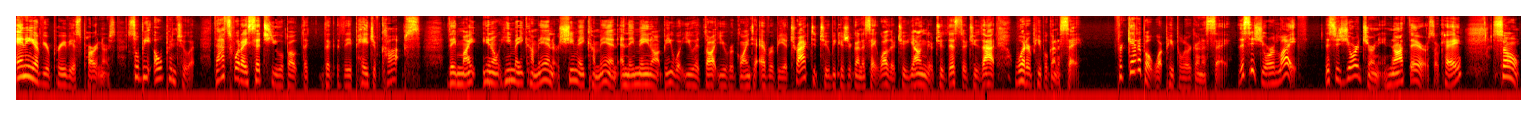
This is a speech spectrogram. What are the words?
any of your previous partners. So be open to it. That's what I said to you about the, the, the, page of cups. They might, you know, he may come in or she may come in and they may not be what you had thought you were going to ever be attracted to because you're going to say, well, they're too young, they're too this, they're too that. What are people going to say? Forget about what people are going to say. This is your life. This is your journey, not theirs, okay? So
